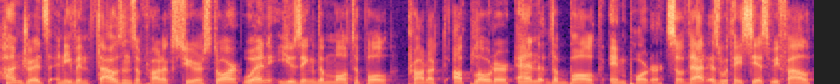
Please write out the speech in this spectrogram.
hundreds and even thousands of products to your store when using the multiple product uploader and the bulk importer. So that is with a CSV file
